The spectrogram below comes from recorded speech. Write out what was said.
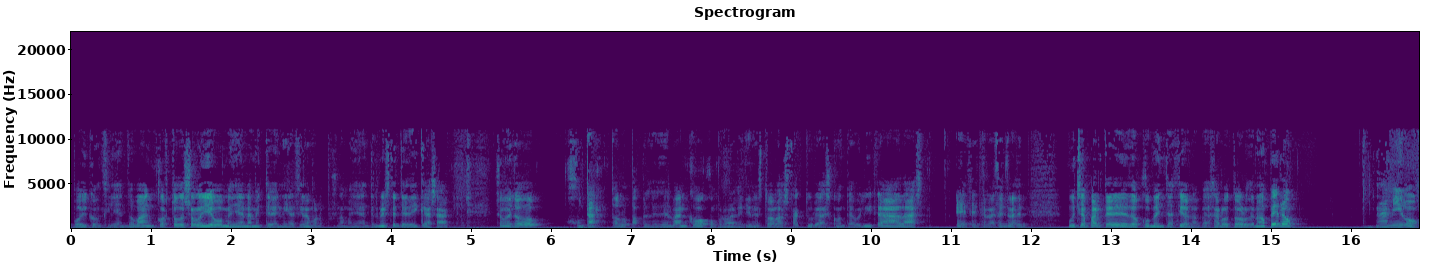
voy conciliando bancos, todo eso lo llevo medianamente venir. Al final, bueno, pues una mañana al trimestre te dedicas a, sobre todo, juntar todos los papeles del banco, comprobar que tienes todas las facturas contabilizadas, etcétera, etcétera, etcétera. Mucha parte de documentación, para dejarlo todo ordenado. Pero, amigo,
